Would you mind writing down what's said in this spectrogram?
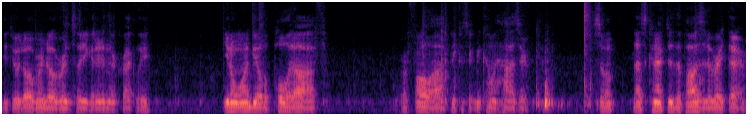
you do it over and over until you get it in there correctly. You don't want to be able to pull it off or fall off because it can become a hazard. So that's connected to the positive right there.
